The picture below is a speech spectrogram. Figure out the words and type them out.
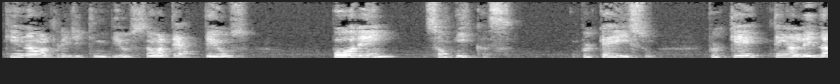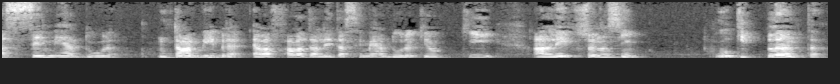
que não acreditam em Deus, são até ateus, porém são ricas. Por que isso? Porque tem a lei da semeadura. Então a Bíblia ela fala da lei da semeadura, que, que a lei funciona assim: o que planta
